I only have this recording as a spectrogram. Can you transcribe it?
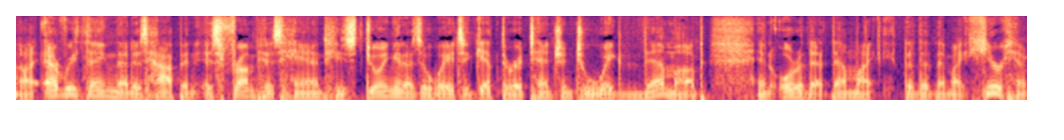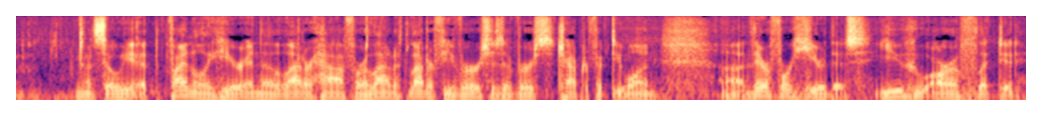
Uh, everything that has happened is from his hand. He's doing it as a way to get their attention, to wake them up in order that they might, that they might hear him. And so we uh, finally here in the latter half or latter, latter few verses of verse chapter 51, uh, therefore hear this, you who are afflicted,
